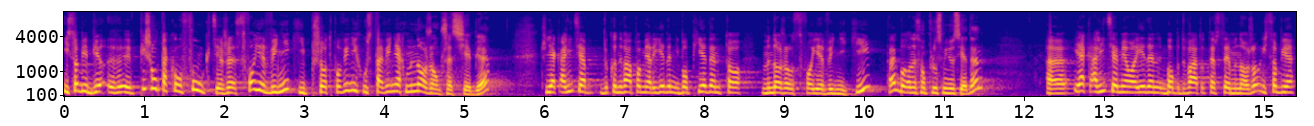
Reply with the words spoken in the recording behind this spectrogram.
i sobie e, piszą taką funkcję, że swoje wyniki przy odpowiednich ustawieniach mnożą przez siebie, Czyli jak Alicja wykonywała pomiar 1 i Bob 1, to mnożą swoje wyniki, tak, bo one są plus minus 1. E, jak Alicja miała 1, Bob 2, to też sobie mnożą i sobie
